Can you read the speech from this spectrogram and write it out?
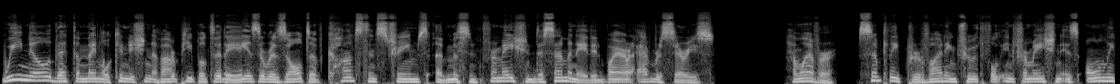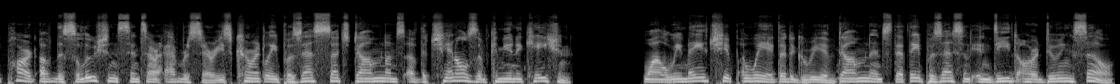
We know that the mental condition of our people today is a result of constant streams of misinformation disseminated by our adversaries. However, simply providing truthful information is only part of the solution since our adversaries currently possess such dominance of the channels of communication. While we may chip away at the degree of dominance that they possess and indeed are doing so,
